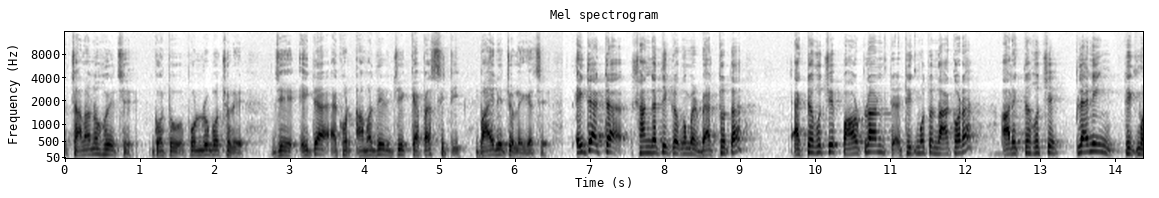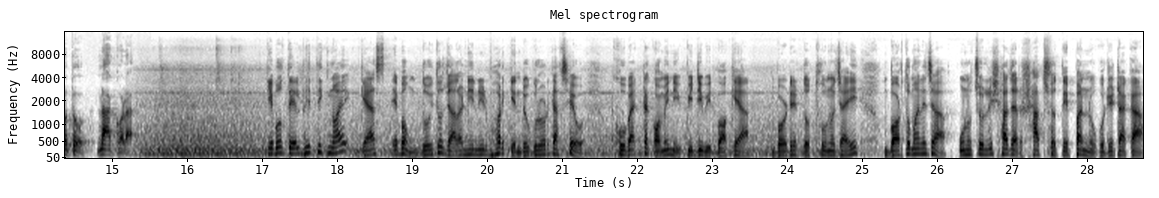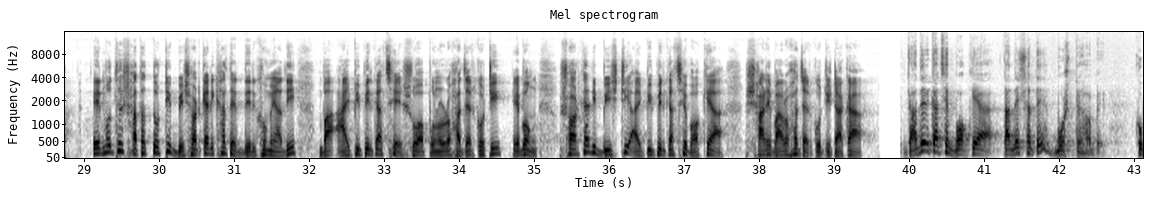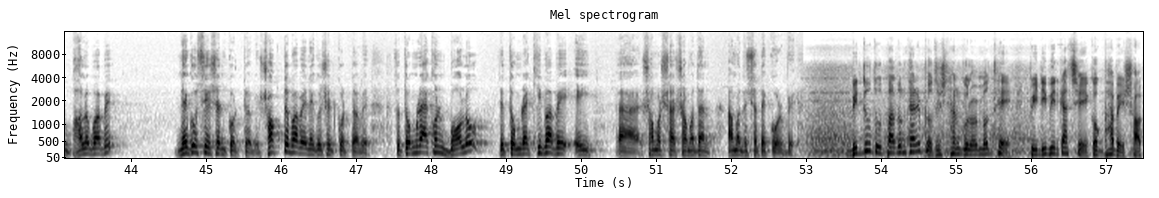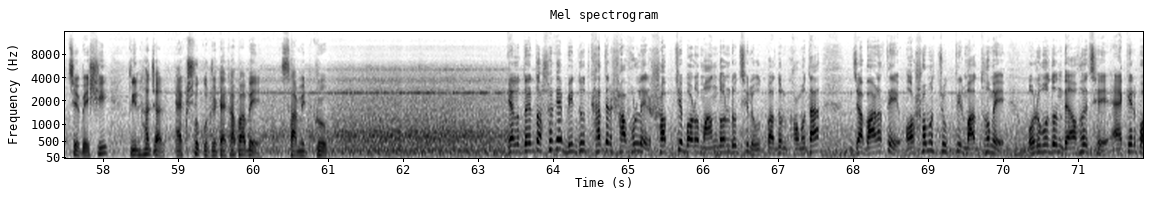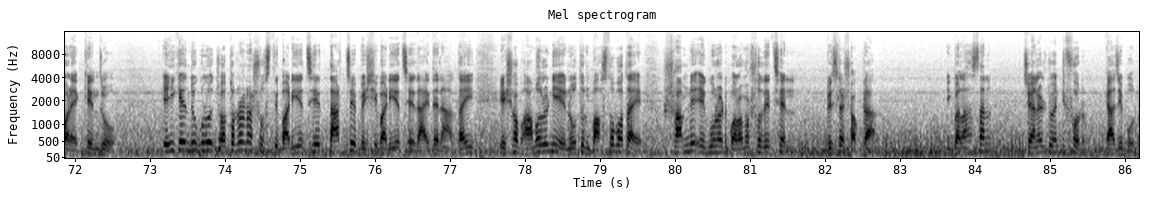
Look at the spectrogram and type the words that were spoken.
চালানো হয়েছে গত পনেরো বছরে যে এইটা এখন আমাদের যে ক্যাপাসিটি বাইরে চলে গেছে। এইটা একটা সাংঘাতিক রকমের ব্যর্থতা। একটা হচ্ছে পাওয়ার প্ল্যান্ট ঠিকমতো না করা, আরেকটা হচ্ছে প্ল্যানিং ঠিকমতো না করা। কেবল তেল ভিত্তিক নয়, গ্যাস এবং দ্বৈত জ্বালানি নির্ভর কেন্দ্রগুলোর কাছেও খুব একটা কমেনি পিডিবির বকেয়া। বোর্ডের তথ্য অনুযায়ী, বর্তমানে যা উনচল্লিশ হাজার সাতশো তেপ্পান্ন কোটি টাকা। এর মধ্যে সাতাত্তরটি বেসরকারি খাতের দীর্ঘমেয়াদী বা আইপিপির কাছে সোয়া পনেরো হাজার কোটি এবং সরকারি বিশটি আইপিপির কাছে বকেয়া সাড়ে বারো হাজার কোটি টাকা। যাদের কাছে বকেয়া, তাদের সাথে বসতে হবে। খুব ভালোভাবে নেগোসিয়েশন করতে হবে, শক্তভাবে নেগোসিয়েট করতে হবে। তো তোমরা এখন বলো যে তোমরা কীভাবে এই সমস্যার সমাধান আমাদের সাথে করবে। বিদ্যুৎ উৎপাদনকারী প্রতিষ্ঠানগুলোর মধ্যে পিডিবির কাছে এককভাবে সবচেয়ে বেশি তিন হাজার একশো কোটি টাকা পাবে সামিট গ্রুপ। গেল দেড় দশকে বিদ্যুৎ খাতের সাফল্যের সবচেয়ে বড় মানদণ্ড ছিল উৎপাদন ক্ষমতা, যা বাড়াতে অসম চুক্তির মাধ্যমে অনুমোদন দেওয়া হয়েছে একের পর এক কেন্দ্র। এই কেন্দ্রগুলো যতটা না স্বস্তি বাড়িয়েছে, তার চেয়ে বেশি বাড়িয়েছে দায় দেনা তাই এসব আমল নিয়ে নতুন বাস্তবতায় সামনে এগোনোর পরামর্শ দিচ্ছেন বিশ্লেষকরা। Iqbal Hasan channel twenty four Gazipur.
